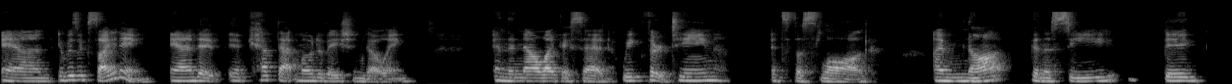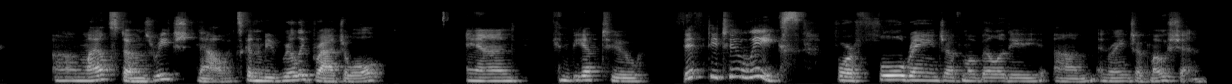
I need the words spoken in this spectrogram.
And it was exciting and it, it kept that motivation going and then now, like I said, week 13, it's the slog. I'm not going to see big uh, milestones reached now. It's going to be really gradual and can be up to 52 weeks for full range of mobility um, and range of motion,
